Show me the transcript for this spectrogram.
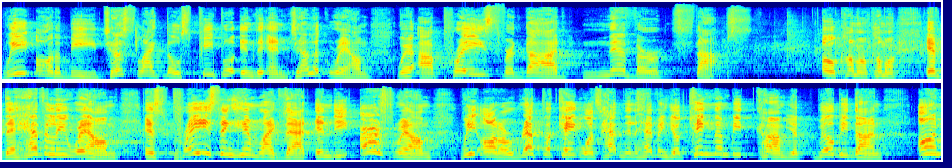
we ought to be just like those people in the angelic realm where our praise for God never stops. Oh, come on, come on. If the heavenly realm is praising him like that, in the earth realm, we ought to replicate what's happening in heaven. Your kingdom be come, your will be done on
